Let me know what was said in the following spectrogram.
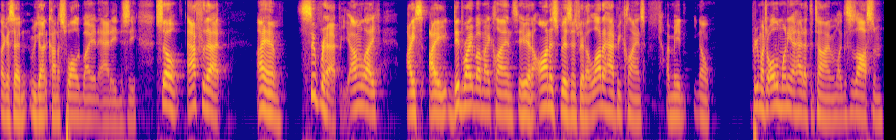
Like I said, we got kind of swallowed by an ad agency. So after that, I am super happy. I'm like, I, I did right by my clients. We had an honest business. We had a lot of happy clients. I made, you know, pretty much all the money I had at the time. I'm like, this is awesome.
